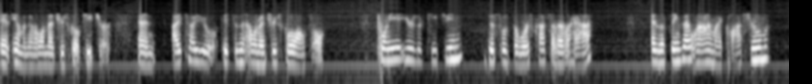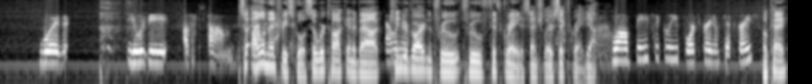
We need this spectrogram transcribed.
and am an elementary school teacher, and I tell you, it's in the elementary school also. 28 years of teaching. This was the worst class I've ever had, and the things that went on in my classroom would you would be a, um, So elementary school. So we're talking about Elementary. kindergarten through through fifth grade, essentially, or sixth grade. Yeah. well, basically fourth grade and fifth grade. Okay.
